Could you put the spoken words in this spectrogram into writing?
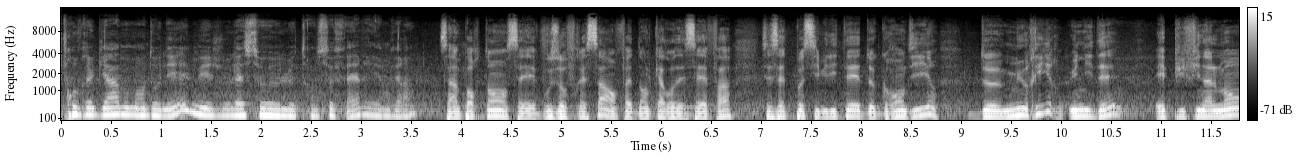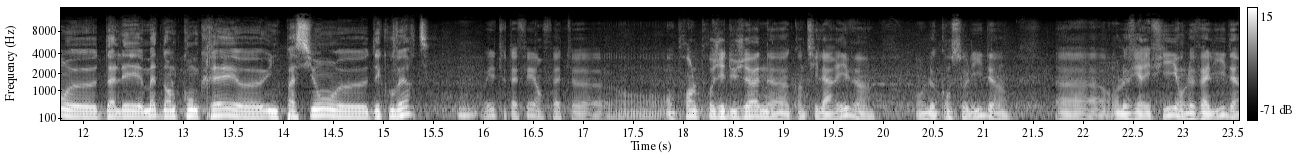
je trouverais bien à un moment donné, mais je laisse le temps se faire et on verra c'est important, c'est vous offrez ça en fait dans le cadre des CFA, c'est cette possibilité de grandir, de mûrir une idée et puis finalement euh, d'aller mettre dans le concret euh, une passion euh, découverte. Oui, tout à fait. En fait, on, prend le projet du jeune quand il arrive, on le consolide, on le vérifie, on le valide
